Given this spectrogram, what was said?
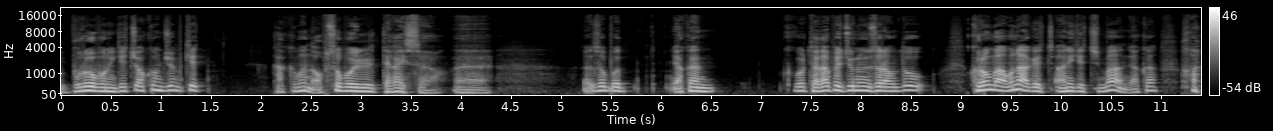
물어보는 게 조금 좀 이렇게 가끔은 없어 보일 때가 있어요. 예. 그래서 뭐 약간 그걸 대답해 주는 사람도 그런 마음은 아겠, 아니겠지만 약간 하,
